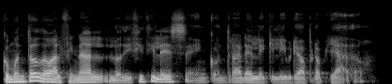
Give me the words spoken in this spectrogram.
Como en todo, al final lo difícil es encontrar el equilibrio apropiado.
